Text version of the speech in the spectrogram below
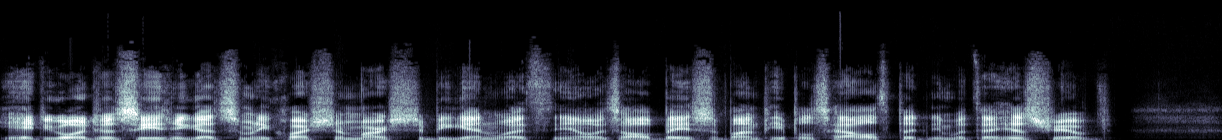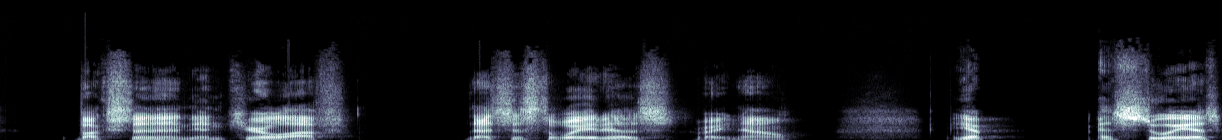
you hate to go into a season, you got so many question marks to begin with. You know, it's all based upon people's health, but with the history of Buxton and, and Kirilloff, that's just the way it is right now. Yep, that's the way it is.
